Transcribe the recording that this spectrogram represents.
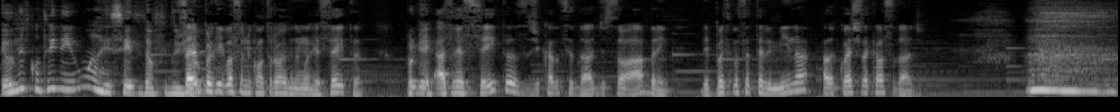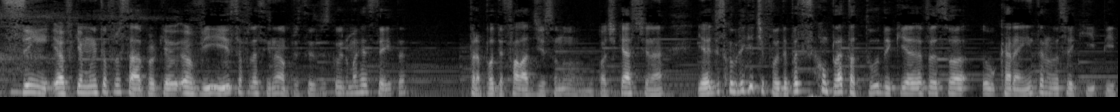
eu não encontrei nenhuma receita até o fim do Sabe jogo. por que você não encontrou nenhuma receita? Por Porque as receitas de cada cidade só abrem depois que você termina a quest daquela cidade. Sim, eu fiquei muito frustrado, porque eu, eu vi isso e falei assim, não, preciso descobrir uma receita pra poder falar disso no, no podcast, né? E aí eu descobri que, tipo, depois que você completa tudo e que a pessoa, o cara entra na sua equipe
